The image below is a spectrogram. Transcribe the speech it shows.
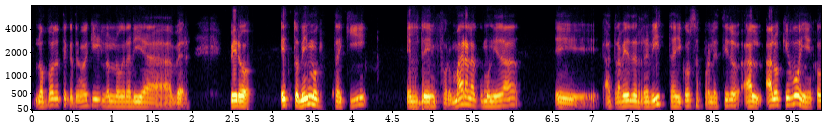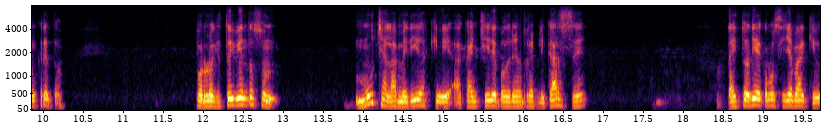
los dos lentes que tengo aquí, lo lograría ver. Pero esto mismo que está aquí, el de informar a la comunidad eh, a través de revistas y cosas por el estilo, a lo que voy en concreto por lo que estoy viendo, son muchas las medidas que acá en Chile podrían replicarse. La historia, ¿cómo se llama? Que,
